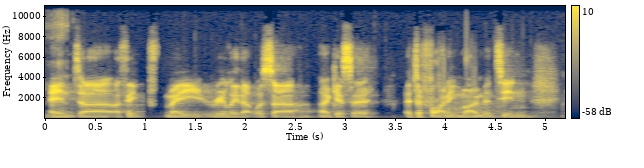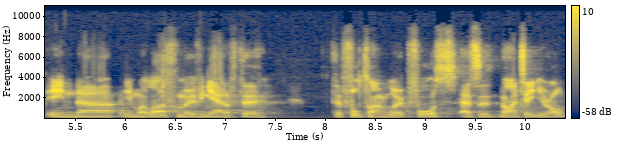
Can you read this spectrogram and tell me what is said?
Yeah. And uh, I think for me, really, that was, uh, I guess, a, a defining moment in in uh, in my life, moving out of the the full time workforce as a 19 year old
